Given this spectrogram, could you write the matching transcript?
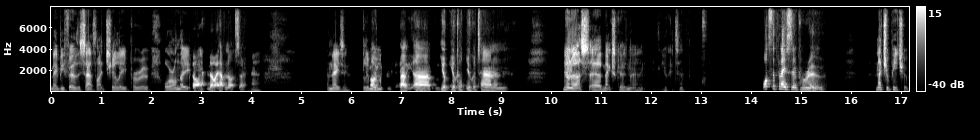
maybe further south, like Chile, Peru, or on the No, I, no, I have not, sir. amazing Blue Oh, Moon. About Yuc- Yuc- Yucatan and No, no, that's uh, Mexico, isn't it? I think Yucatan, what's the place in Peru? Machu Picchu.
